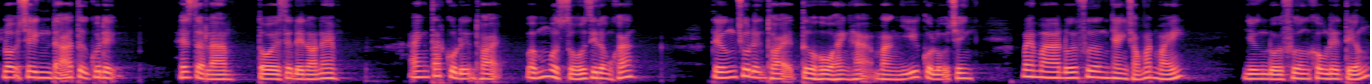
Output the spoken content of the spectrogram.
Lộ trinh đã tự quyết định, hết giờ làm, tôi sẽ đến đón em. Anh tắt cuộc điện thoại, bấm một số di động khác. Tiếng chuông điện thoại từ hồ hành hạ màng nhĩ của Lộ trinh. may mà đối phương nhanh chóng bắt máy, nhưng đối phương không lên tiếng.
